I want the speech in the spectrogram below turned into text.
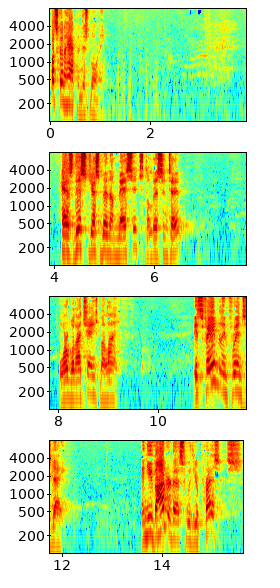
What's going to happen this morning? Has this just been a message to listen to? Or will I change my life? It's Family and Friends Day. And you've honored us with your presence.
